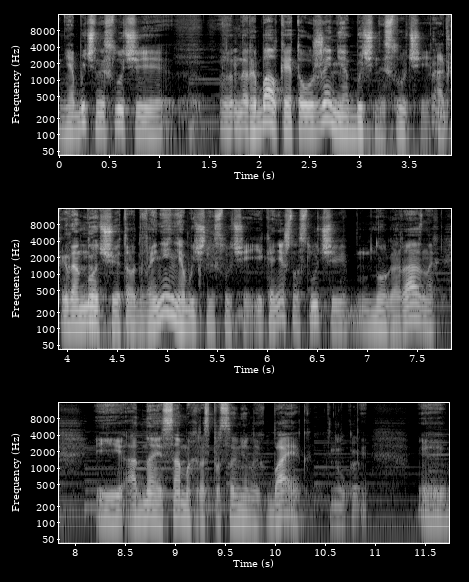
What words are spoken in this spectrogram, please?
необычный случай. Рыбалка это уже необычный случай. А когда ночью это вдвойне необычный случай. И, конечно, случаев много разных. И одна из самых распространенных баек, ну э,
